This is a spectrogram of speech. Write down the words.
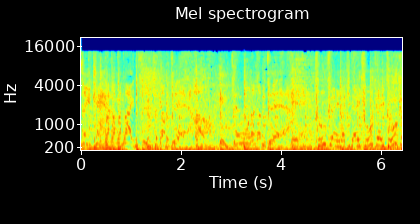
So you can ライブつい後悔なき大後悔後悔もない残機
